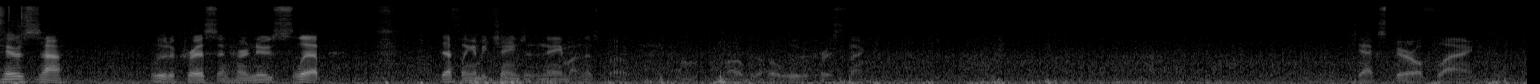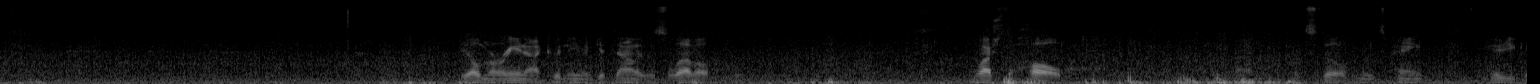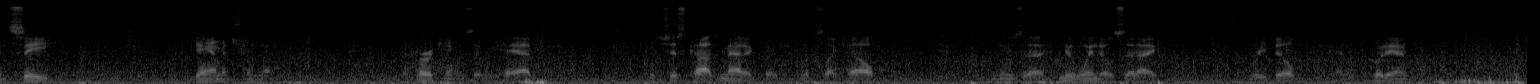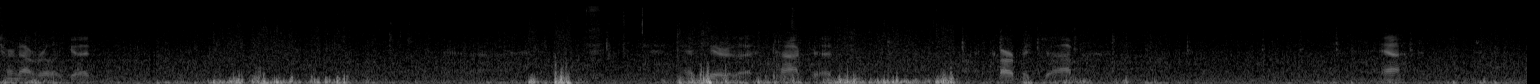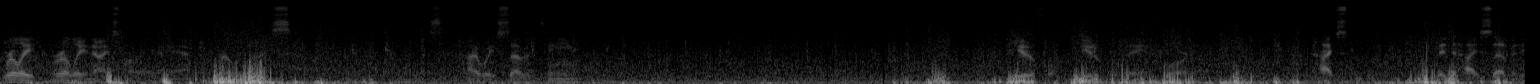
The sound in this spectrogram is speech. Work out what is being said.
here's uh, Ludacris and her new slip. Definitely gonna be changing the name on this boat. I'm over the whole Ludacris thing. Jack Sparrow flag. The old marina, I couldn't even get down to this level. Wash the hull. Um, it still needs paint. Here you can see damage from the, the hurricanes that we had. It's just cosmetic, but it looks like hell. These are new windows that I rebuilt and put in. They turned out really good. Here the. Carpet job. Yeah. Really, really nice man. Really nice. Highway 17. Beautiful, beautiful day in Florida. High, mid to high 70s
